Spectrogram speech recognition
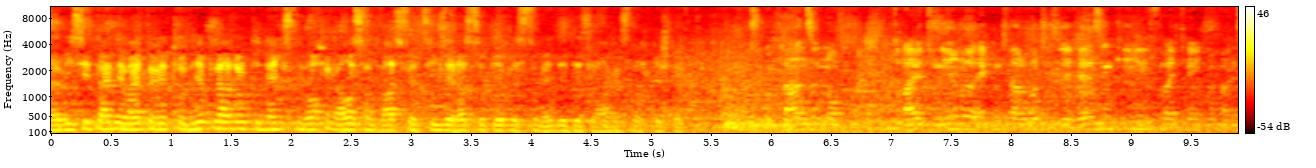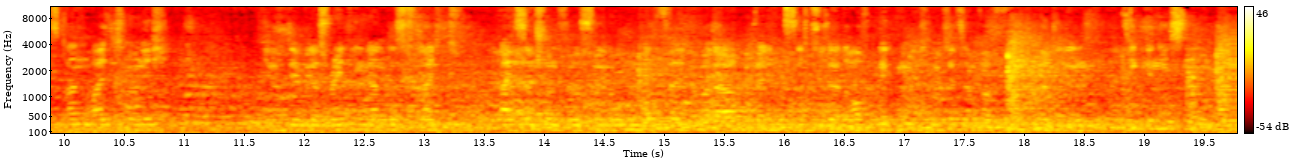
Äh, wie sieht deine weitere Turnierplanung die nächsten Wochen aus und was für Ziele hast du dir bis zum Ende des Jahres noch gesteckt? Also geplant sind noch drei Turniere, Eckenthal, Ottisee, Helsinki. Vielleicht hänge ich noch eins dran, weiß ich noch nicht je nachdem wie das Rating dann ist, vielleicht reicht es dann schon für, für den Open Hauptfeld, aber da werde ich jetzt nicht zu sehr drauf blicken. Ich möchte jetzt einfach heute den Sieg genießen und dann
